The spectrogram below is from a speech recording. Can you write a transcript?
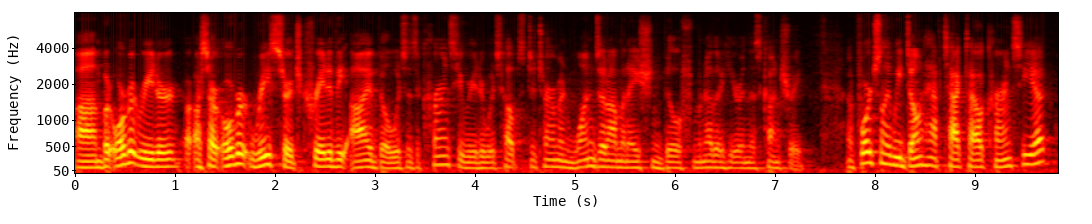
Um, but Orbit Reader, uh, sorry, Orbit Research created the iBill, which is a currency reader which helps determine one denomination bill from another here in this country. Unfortunately, we don't have tactile currency yet.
